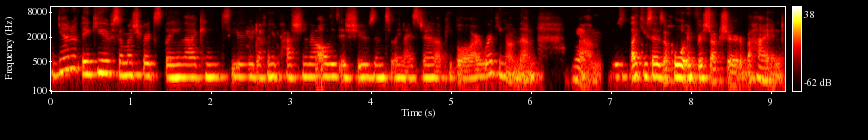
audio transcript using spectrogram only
Yeah no thank you so much for explaining that. I can see you're definitely passionate about all these issues and it's really nice to know that people are working on them. Yeah. Um, like you said there's a whole infrastructure behind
